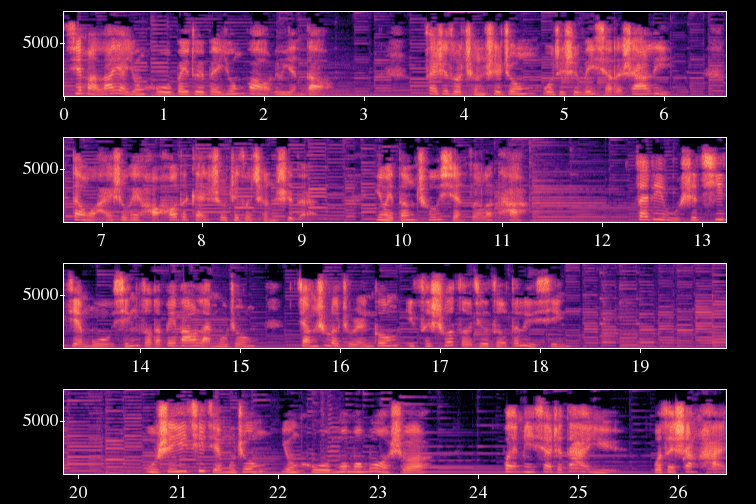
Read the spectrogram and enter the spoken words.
喜马拉雅用户背对背拥抱留言道：“在这座城市中，我只是微小的沙粒，但我还是会好好的感受这座城市的，因为当初选择了它。”在第五十期节目《行走的背包》栏目中，讲述了主人公一次说走就走的旅行。五十一期节目中，用户默默默说：“外面下着大雨，我在上海。”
